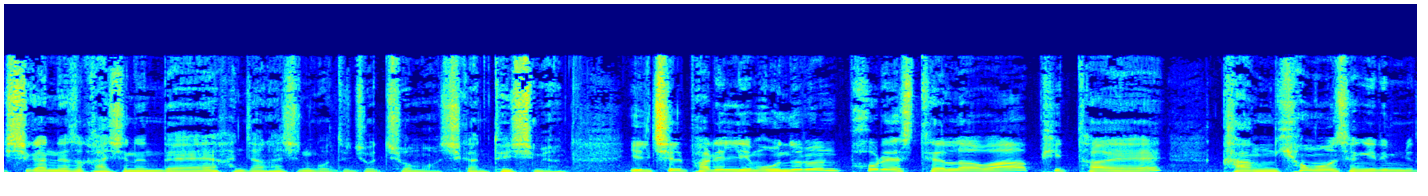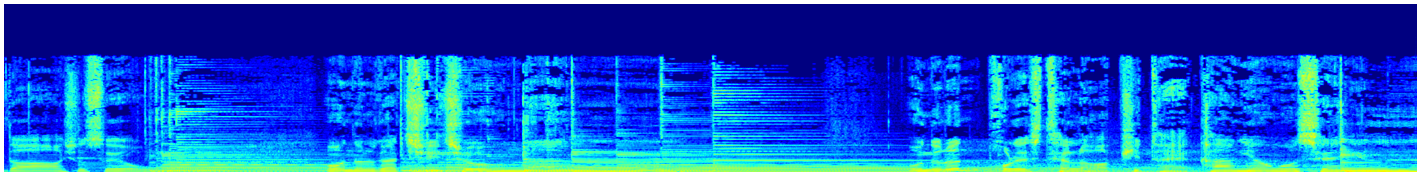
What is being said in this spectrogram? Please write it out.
시간 내서 가시는데 한잔 하시는 것도 좋죠. 뭐, 시간 되시면. 1781님, 오늘은 포레스텔라와 피타의 강형호 생일입니다. 하셨어요. 오늘같이 좋은 날. 오늘은 포레스텔라와 피타의 강형호 생일.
